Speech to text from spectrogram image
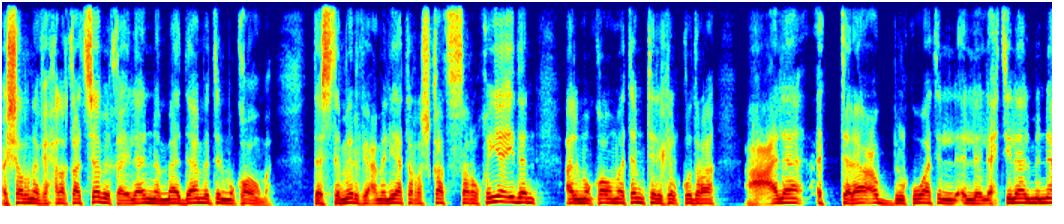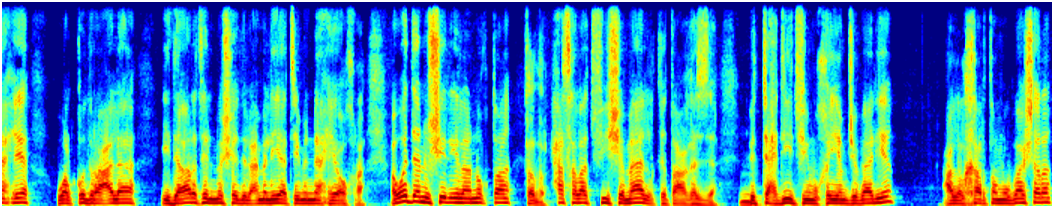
أشرنا في حلقات سابقة إلى أن ما دامت المقاومة تستمر في عمليات الرشقات الصاروخية إذا المقاومة تمتلك القدرة على التلاعب بالقوات الاحتلال من ناحية والقدرة على إدارة المشهد العملياتي من ناحية أخرى أود أن أشير إلى نقطة فضل. حصلت في شمال قطاع غزة م. بالتحديد في مخيم جباليا على الخارطة مباشرة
